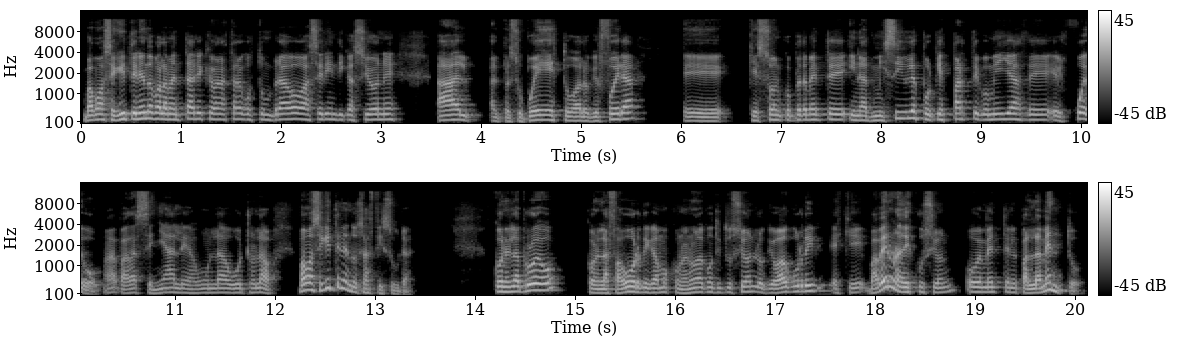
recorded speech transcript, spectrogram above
Vamos a seguir teniendo parlamentarios que van a estar acostumbrados a hacer indicaciones al, al presupuesto a lo que fuera, eh, que son completamente inadmisibles porque es parte, comillas, del juego, ¿ah? para dar señales a un lado u otro lado. Vamos a seguir teniendo esas fisuras. Con el apruebo, con el a favor, digamos, con una nueva constitución, lo que va a ocurrir es que va a haber una discusión, obviamente, en el Parlamento.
